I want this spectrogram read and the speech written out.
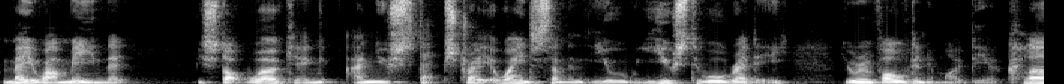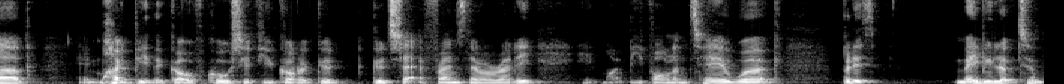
may well mean that you stop working and you step straight away into something that you're used to already you're involved in. It might be a club, it might be the golf course if you've got a good good set of friends there already. It might be volunteer work, but it's maybe look to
